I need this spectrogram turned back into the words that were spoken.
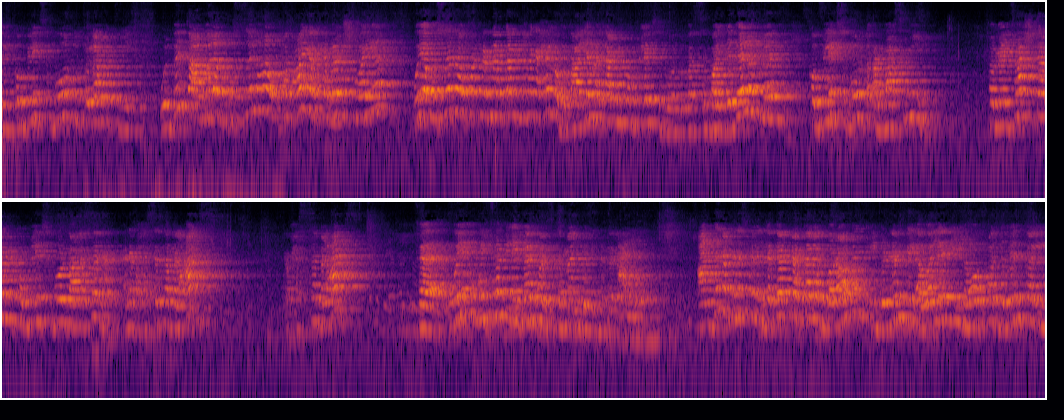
ال complex board وتقول لها حطي والبنت عماله تبص لها وهتعيط كمان شوية وهي بص لها وفاكره انها بتعمل حاجة حلوة بتعلمها تعمل complex board بس by development complex board أربع سنين فما ينفعش تعمل complex board على سنة. أنا بحسسها بالعكس. أنا بحسسها بالعكس. ف وال family members كمان بنعلمهم عندنا بالنسبة للدكاترة ثلاث برامج. البرنامج الأولاني اللي هو fundamental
